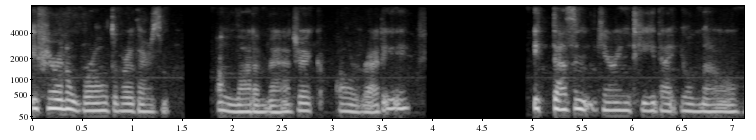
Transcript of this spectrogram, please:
if you're in a world where there's a lot of magic already it doesn't guarantee that you'll know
